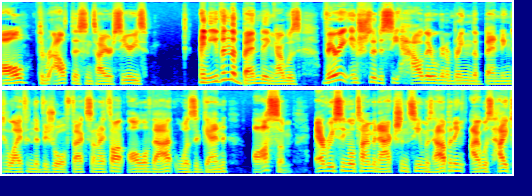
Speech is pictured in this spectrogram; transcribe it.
all throughout this entire series. And even the bending, I was very interested to see how they were going to bring the bending to life in the visual effects. And I thought all of that was, again, awesome. Every single time an action scene was happening, I was hyped.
